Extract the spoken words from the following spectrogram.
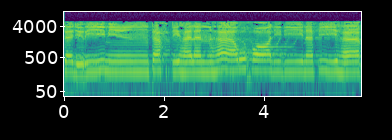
تجري من تحتها الانهار خالدين فيها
